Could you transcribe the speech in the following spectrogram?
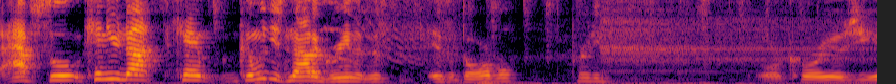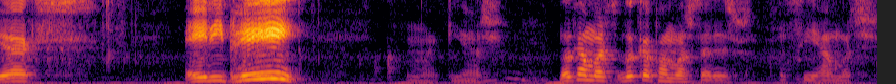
absolute can you not can can we just not agree that this is adorable? Pretty. Oricorio GX. ADP! Oh my gosh. Look how much look up how much that is. Let's see how much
